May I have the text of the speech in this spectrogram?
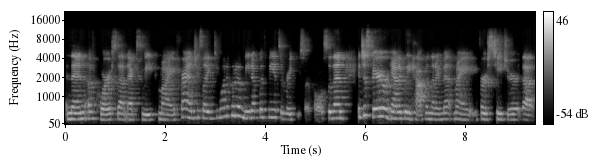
And then, of course, that next week, my friend, she's like, Do you want to go to a meetup with me? It's a Reiki circle. So then it just very organically happened that I met my first teacher that,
